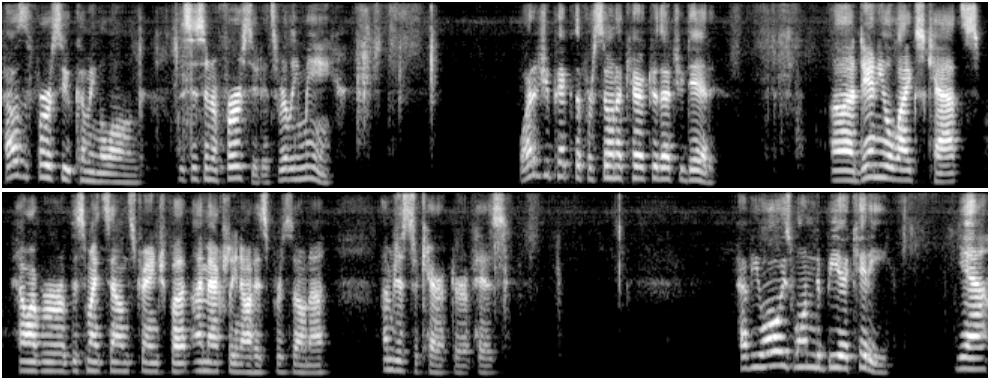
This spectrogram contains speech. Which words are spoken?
How's the fursuit coming along? This isn't a fursuit, it's really me. Why did you pick the persona character that you did? Uh, Daniel likes cats. However, this might sound strange, but I'm actually not his persona. I'm just a character of his. Have you always wanted to be a kitty? Yeah.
